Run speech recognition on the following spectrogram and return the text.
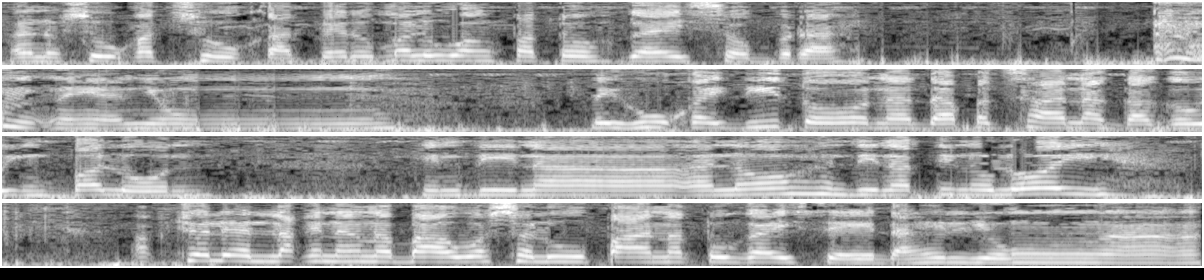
ano, sukat-sukat. Pero maluwang pa to guys, sobra. Ayan yung may hukay dito na dapat sana gagawing balon. Hindi na, ano, hindi na tinuloy. Actually, ang laki nang nabawas sa lupa na to guys eh, dahil yung ah,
